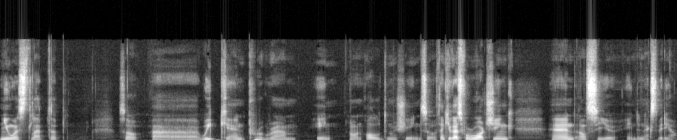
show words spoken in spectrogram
newest laptop. So uh, we can program in on old machine So thank you guys for watching, and I'll see you in the next video.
